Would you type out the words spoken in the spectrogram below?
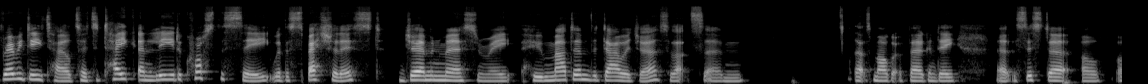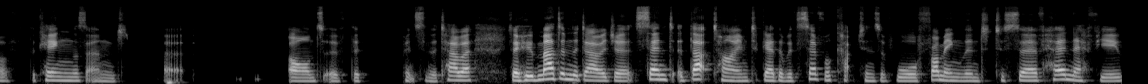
very detailed. So to take and lead across the sea with a specialist German mercenary who Madame the Dowager, so that's um, that's Margaret of Burgundy, uh, the sister of of the kings and uh, aunt of the Prince in the Tower, so who Madame the Dowager sent at that time, together with several captains of war from England, to serve her nephew,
